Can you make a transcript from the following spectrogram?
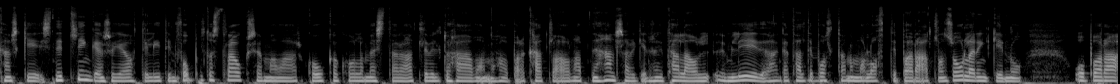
kannski snilling eins og ég átti lítinn fókbóltastrák sem var Coca-Cola mestar og allir vildu hafa hann og það var bara að kalla á nafni hans, það var ekki eins og ég tala um liðið, hann gæti aldrei boltanum á lofti bara allan sólaringin og, og bara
